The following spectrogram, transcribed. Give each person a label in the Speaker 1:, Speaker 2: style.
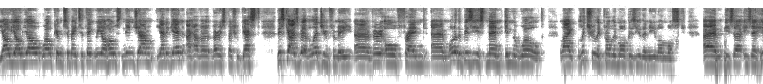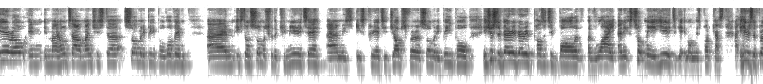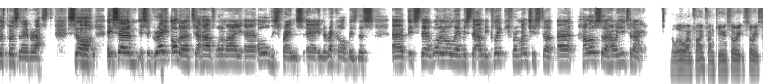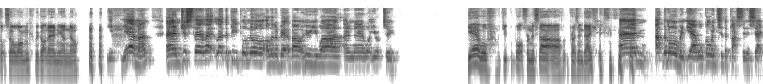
Speaker 1: Yo, yo, yo, welcome to Made to Think with your host, Ninjam. Yet again, I have a very special guest. This guy's a bit of a legend for me, a very old friend, um, one of the busiest men in the world, like literally probably more busier than Elon Musk. Um, he's a he's a hero in in my hometown, Manchester. So many people love him. Um, he's done so much for the community. Um, he's, he's created jobs for so many people. He's just a very, very positive ball of, of light. And it's took me a year to get him on this podcast. He was the first person I ever asked. So it's um it's a great honor to have one of my uh, oldest friends uh, in the record business. Uh, it's the one and only Mr. Andy Kleek from Manchester. Uh, hello, sir. How are you tonight?
Speaker 2: Hello, I'm fine, thank you. Sorry, sorry it took so long. We got there in the end, no.
Speaker 1: yeah, man. Um, just uh, let let the people know a little bit about who you are and uh, what you're up to.
Speaker 2: Yeah, well, what from the start, our present day.
Speaker 1: um, at the moment, yeah, we'll go into the past in a sec.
